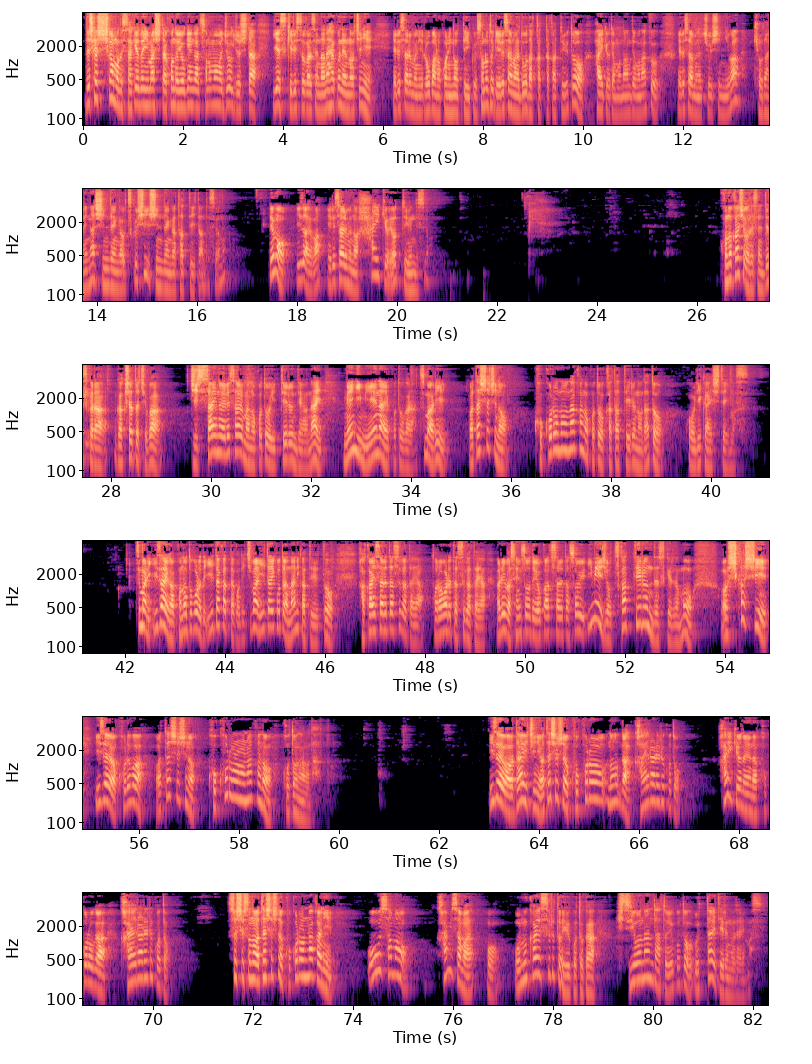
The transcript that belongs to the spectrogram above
で、しかし、しかもです、先ほど言いました、この予言がそのまま成就したイエス・キリストがですね、700年のうちに、エルサレムにロバの子に乗っていく。その時エルサレムはどうだったかというと、廃墟でも何でもなく、エルサレムの中心には巨大な神殿が、美しい神殿が建っていたんですよね。でも、イザヤはエルサレムの廃墟よって言うんですよ。この箇所はですね、ですから学者たちは実際のエルサレムのことを言っているんではない、目に見えない事柄、つまり私たちの心の中のことを語っているのだとこう理解しています。つまり、イザヤがこのところで言いたかったこと、一番言いたいことは何かというと、破壊された姿や、囚われた姿や、あるいは戦争で抑圧されたそういうイメージを使っているんですけれども、しかし、イザヤはこれは私たちの心の中のことなのだ。以前は第一に私たちの心のが変えられること、廃墟のような心が変えられること、そしてその私たちの心の中に王様を、神様をお迎えするということが必要なんだということを訴えているのであります。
